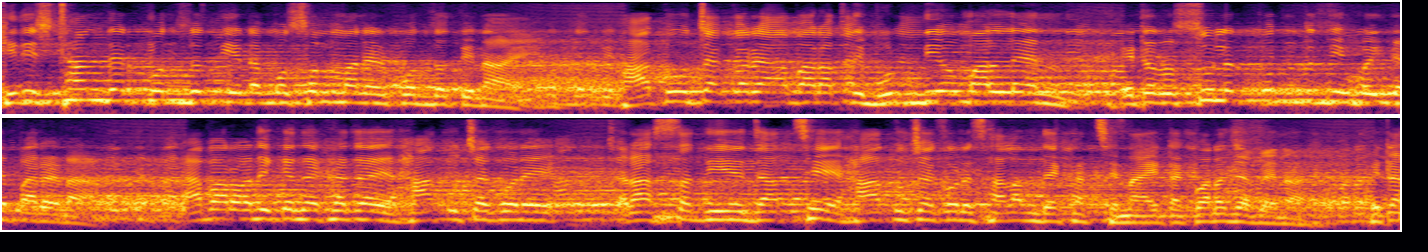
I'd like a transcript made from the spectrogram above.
খ্রিস্টানদের পদ্ধতি, এটা মুসলমানের পদ্ধতি নয় হাত উঁচা করে আবার আপনি ভোট দিয়েও মারলেন, এটা রসুলের পদ্ধতি হইতে পারে না। আবার অনেকে দেখা যায় হাত উঁচা করে রাস্তা দিয়ে যাচ্ছে, হাত উঁচা করে সালাম দেখাচ্ছে, না, এটা করা যাবে না। এটা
